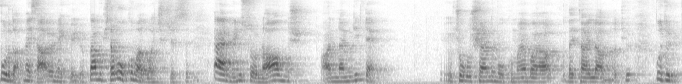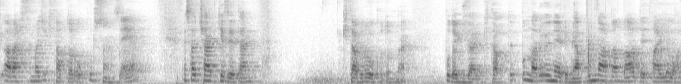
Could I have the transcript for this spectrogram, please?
Burada mesela örnek veriyorum. Ben bu kitabı okumadım açıkçası. Ermeni sorunu almış. Annem de çok üşendim okumaya bayağı detaylı anlatıyor. Bu tür araştırmacı kitapları okursanız eğer mesela Çerkezeten kitabını okudum ben. Bu da güzel bir kitaptı. Bunları öneririm. Yani bunlardan daha detaylı var.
